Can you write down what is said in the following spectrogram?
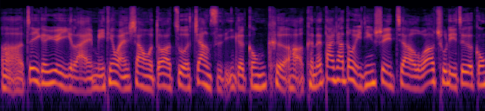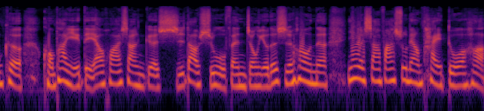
呃，这一个月以来，每天晚上我都要做这样子的一个功课哈。可能大家都已经睡觉了，我要处理这个功课，恐怕也得要花上个十到十五分钟。有的时候呢，因为沙发数量量太多哈，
